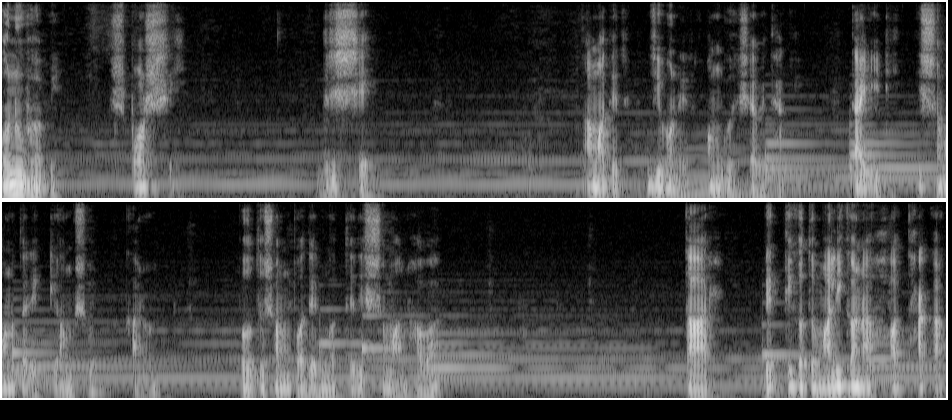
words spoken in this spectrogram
অনুভবে, স্পর্শে, দৃশ্যে আমাদের জীবনের অঙ্গ হিসাবে থাকে। তাই এটি দৃশ্যমানতার একটি অংশ, কারণ ভৌত সম্পদের মধ্যে দৃশ্যমান হওয়া, তার ব্যক্তিগত মালিকানা থাকা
